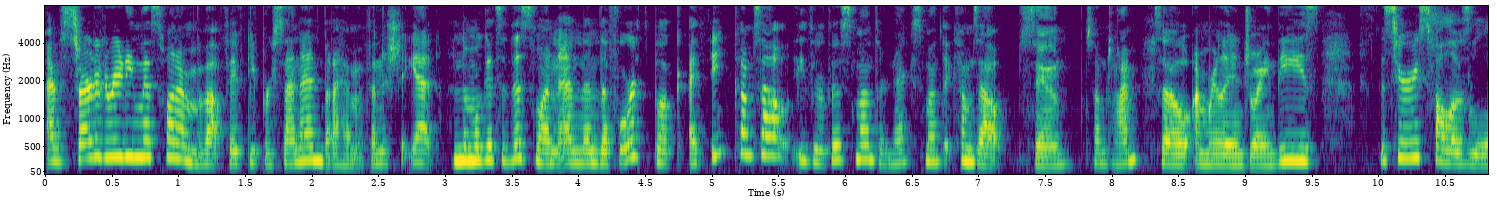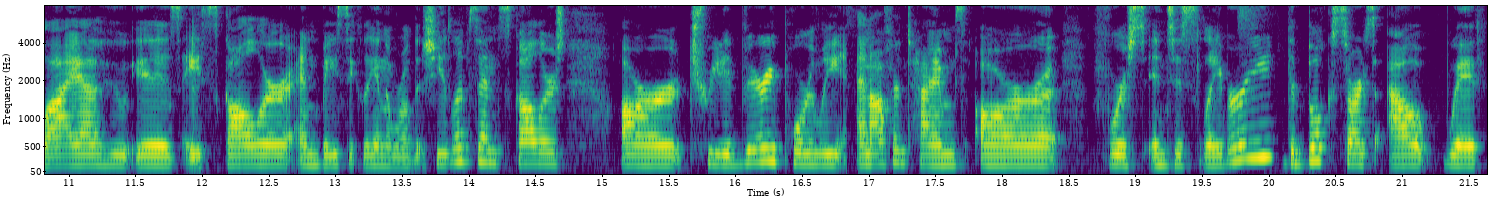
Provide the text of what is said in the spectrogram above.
I've started reading this one. I'm about 50% in, but I haven't finished it yet. And then we'll get to this one. And then the fourth book, I think comes out either this month or next month. It comes out soon sometime. So I'm really enjoying these. The series follows Laia, who is a scholar, and basically in the world that she lives in, scholars are treated very poorly and oftentimes are forced into slavery. The book starts out with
